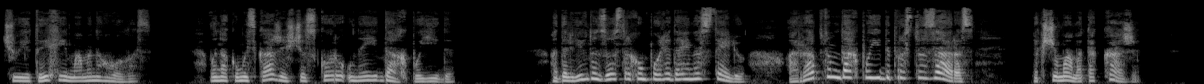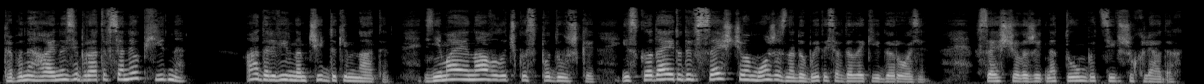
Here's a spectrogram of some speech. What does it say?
Чує тихий мамин голос. Вона комусь каже, що скоро у неї дах поїде. Ада Львівна з острахом поглядає на стелю, а раптом дах поїде просто зараз, якщо мама так каже. Треба негайно зібрати все необхідне. Ада Львівна мчить до кімнати, знімає наволочку з подушки і складає туди все, що може знадобитися в далекій дорозі, все, що лежить на тумбиці в шухлядах,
